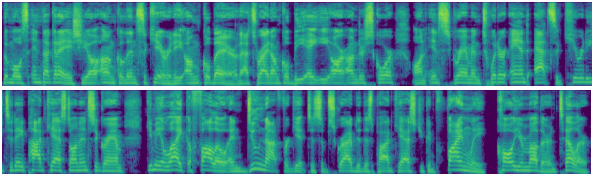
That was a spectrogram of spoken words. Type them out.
the most integratio uncle in security, Uncle Bear. That's right, Uncle B A E R underscore on Instagram and Twitter, and at Security Today Podcast on Instagram. Give me a like, a follow, and do not forget to subscribe to this podcast. You can finally call your mother and tell her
